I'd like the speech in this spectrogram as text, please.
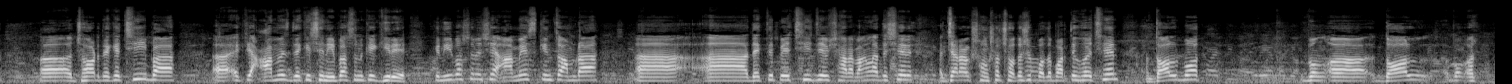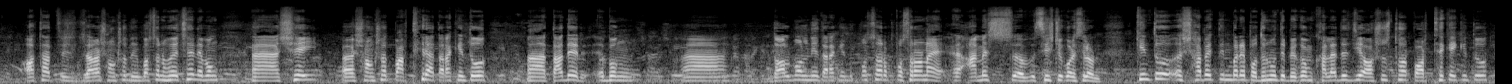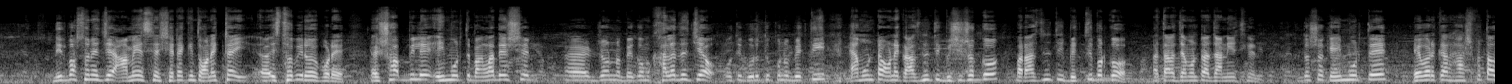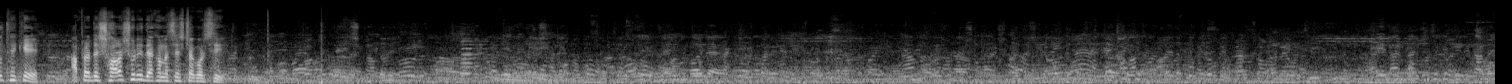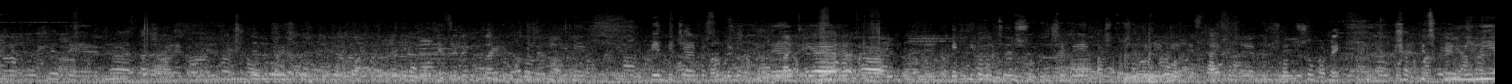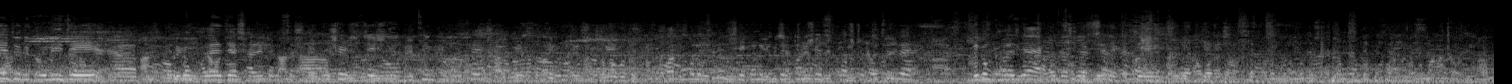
ঝড় দেখেছি বা একটি আমেজ দেখেছি নির্বাচনকে ঘিরে। নির্বাচনে সেই আমেজ কিন্তু আমরা দেখতে পেয়েছি যে সারা বাংলাদেশের যারা সংসদ সদস্য পদপ্রার্থী হয়েছেন, দলমত এবং দল অর্থাৎ যারা সংসদ নির্বাচন হয়েছেন এবং সেই সংসদ প্রার্থীরা তারা কিন্তু তাদের এবং দলমল নিয়ে তারা কিন্তু প্রচার প্রচারণায় আমেজ সৃষ্টি করেছিলেন। কিন্তু সাবেক তিনবারের প্রধানমন্ত্রী বেগম খালেদা জিয়া অসুস্থ হওয়ার পর থেকে কিন্তু নির্বাচনের যে আমেজ সেটা কিন্তু অনেকটাই স্থবির হয়ে পড়ে। সব মিলে এই মুহূর্তে বাংলাদেশের জন্য বেগম খালেদের যে অতি গুরুত্বপূর্ণ ব্যক্তি, এমনটা অনেক রাজনৈতিক বিশেষজ্ঞ বা রাজনৈতিক ব্যক্তিবর্গ তারা যেমনটা জানিয়েছেন দর্শক, এই মুহূর্তে এবারকার হাসপাতাল থেকে আপনাদের সরাসরি দেখানোর চেষ্টা করছি। বিএনপি চেয়ারপারসন বটে। সবকিছুকে মিলিয়ে যদি বলি যে বেগম খালেদা জিয়ার শারীরিক অবস্থা সর্বশেষ যে ব্রিফিং হয়েছে, কথা বলেছিলেন, সেখানে কিন্তু একটি বিষয় স্পষ্ট করেছে যে বেগম খালেদা জিয়া এখন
